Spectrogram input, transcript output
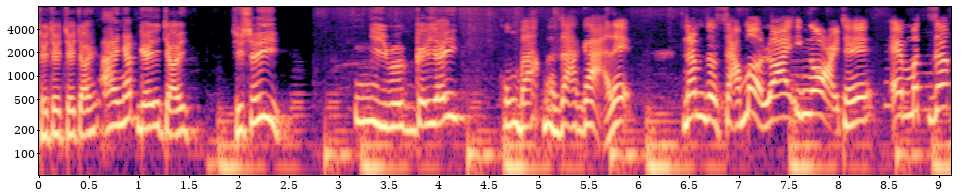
Trời trời trời trời Ai ngáp ghê vậy trời? Chị Si Gì mà kỳ vậy? Cũng bác mà già gả đấy. 5 giờ sáng mở loa in ngỏi thế. Em mất giấc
